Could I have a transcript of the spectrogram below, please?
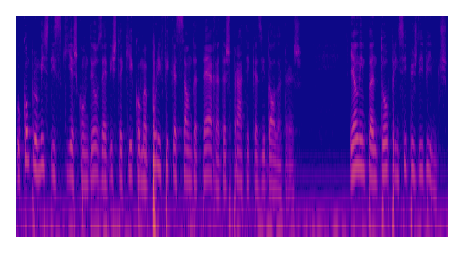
O compromisso de Ezequias com Deus é visto aqui como a purificação da terra das práticas idólatras. Ele implantou princípios divinos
